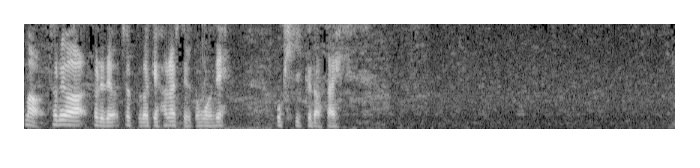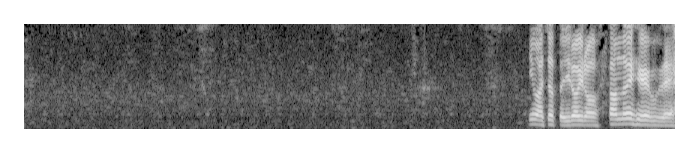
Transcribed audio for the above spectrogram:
まあ、それはそれでちょっとだけ話してると思うんで、お聞きください。今ちょっといろいろスタンド FM で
